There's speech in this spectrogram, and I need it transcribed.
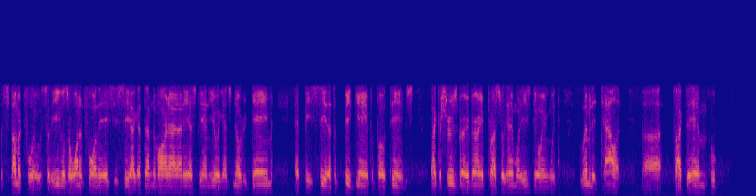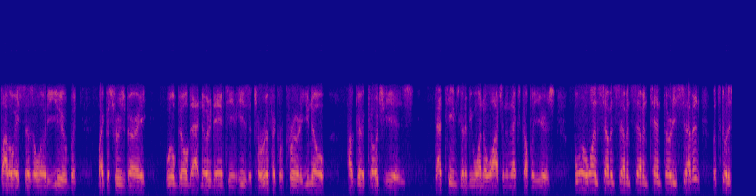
the stomach flu, so the Eagles are one and four in the ACC. I got them tomorrow night on ESPNU against Notre Dame at BC. That's a big game for both teams. Micah Shrewsberry, very impressed with him, what he's doing with limited talent. Uh, talked to him, who, by the way, says hello to you, but Micah Shrewsberry will build that Notre Dame team. He's a terrific recruiter. You know how good a coach he is that team's going to be one to watch in the next couple of years. 401 777 1037. Let's go to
